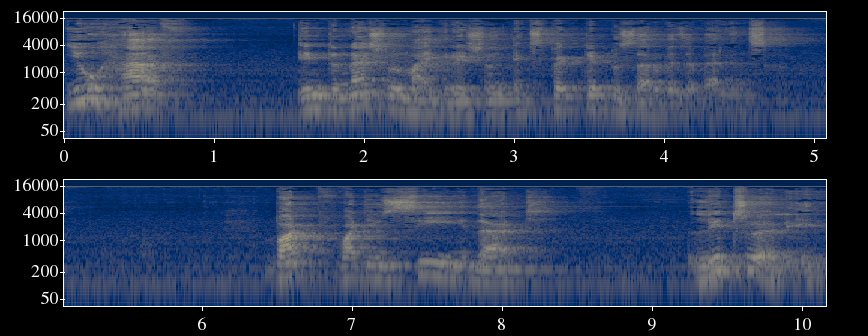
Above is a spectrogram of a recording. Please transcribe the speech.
You have international migration expected to serve as a balancer. But what you see that literally,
